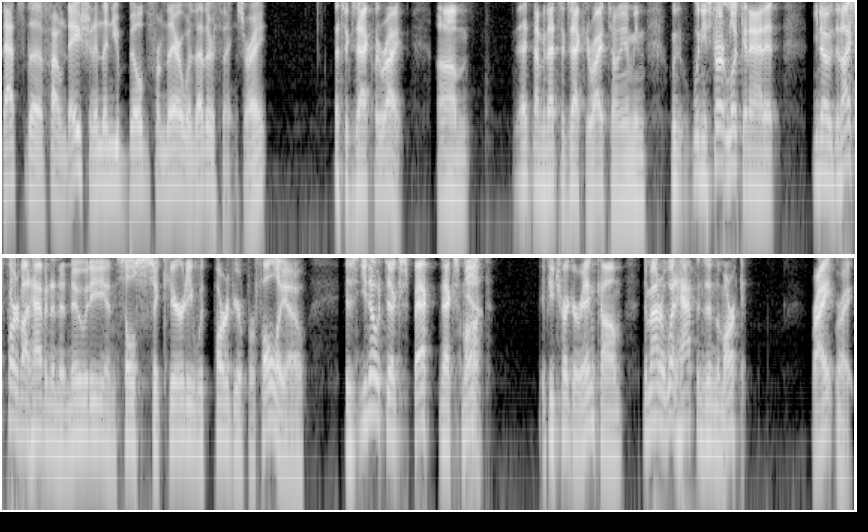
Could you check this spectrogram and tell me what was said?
that's the foundation, and then you build from there with other things, right? That's exactly right. Um, that, I mean, that's exactly right, Tony. I mean, when, when you start looking at it, you know, the nice part about having an annuity and Social Security with part of your portfolio is you know what to expect next month yeah. if you trigger income, no matter what happens in the market, right? Right.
